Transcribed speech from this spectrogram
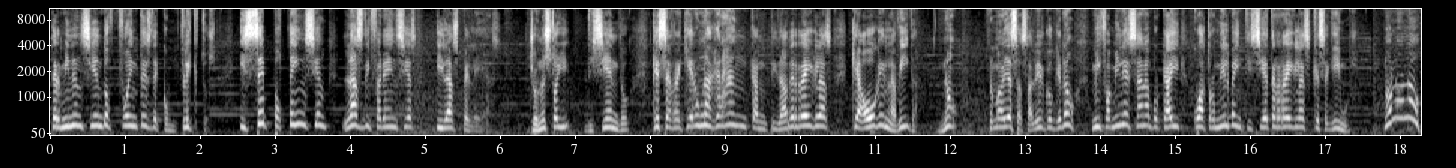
terminan siendo fuentes de conflictos y se potencian las diferencias y las peleas. Yo no estoy diciendo que se requiere una gran cantidad de reglas que ahoguen la vida. No, no me vayas a salir con que no. Mi familia es sana porque hay 4.027 reglas que seguimos. No, no, no.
